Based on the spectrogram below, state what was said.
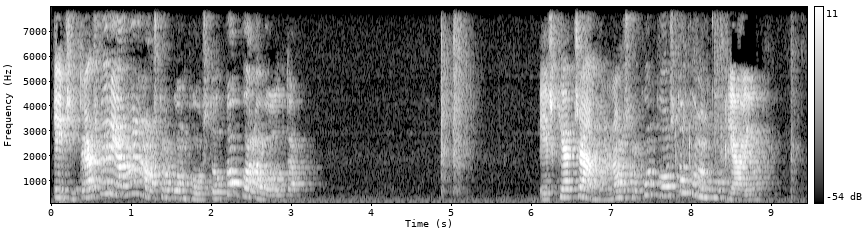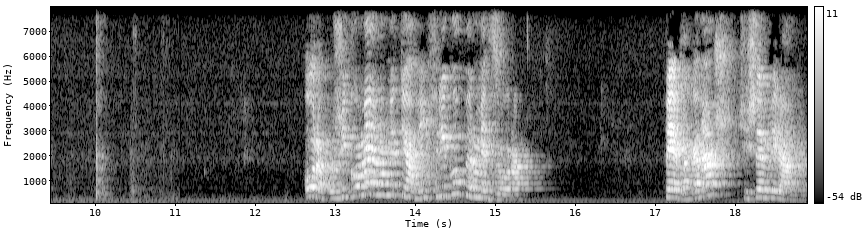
e ci trasferiamo il nostro composto poco alla volta schiacciamo il nostro composto con un cucchiaio. Ora così com'è lo mettiamo in frigo per mezz'ora. Per la ganache ci serviranno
